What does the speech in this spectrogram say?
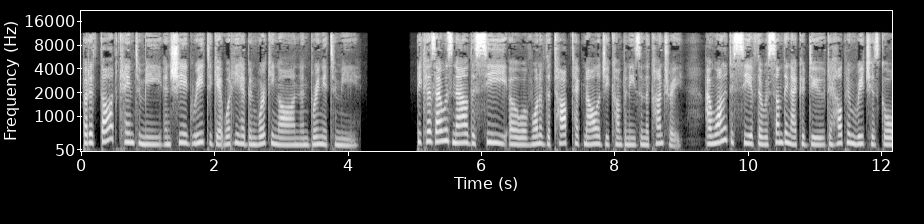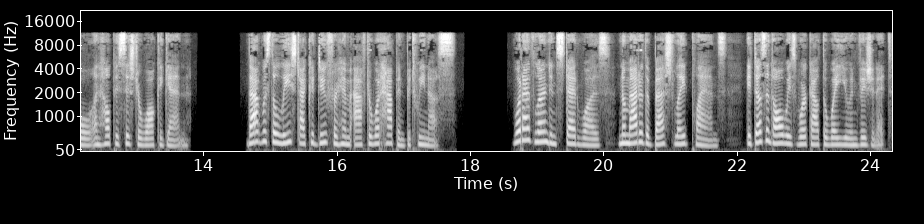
But a thought came to me and she agreed to get what he had been working on and bring it to me. Because I was now the CEO of one of the top technology companies in the country, I wanted to see if there was something I could do to help him reach his goal and help his sister walk again. That was the least I could do for him after what happened between us. What I've learned instead was, no matter the best laid plans, it doesn't always work out the way you envision it.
